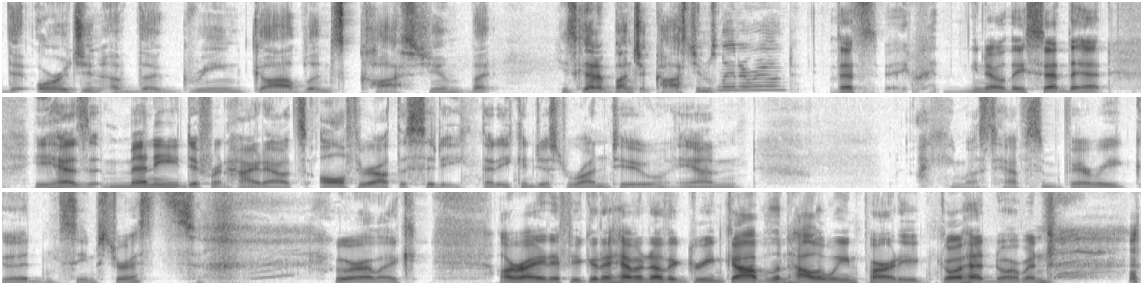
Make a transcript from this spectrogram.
the origin of the Green Goblin's costume, but he's got a bunch of costumes laying around. That's, you know, they said that he has many different hideouts all throughout the city that he can just run to. And he must have some very good seamstresses who are like, all right, if you're going to have another Green Goblin Halloween party, go ahead, Norman.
